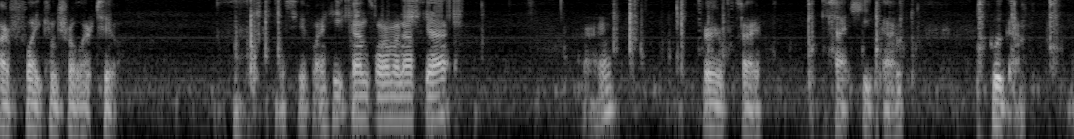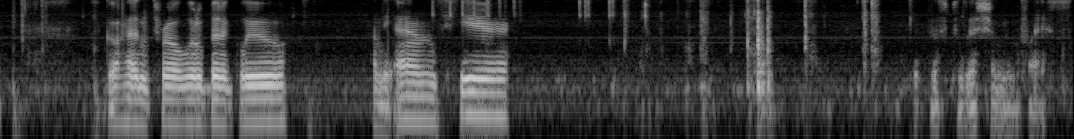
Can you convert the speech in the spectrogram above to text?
our flight controller to. Let's see if my heat gun's warm enough yet. Alright. Or, sorry, not heat gun, glue gun. Go ahead and throw a little bit of glue on the ends here. This position in place.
